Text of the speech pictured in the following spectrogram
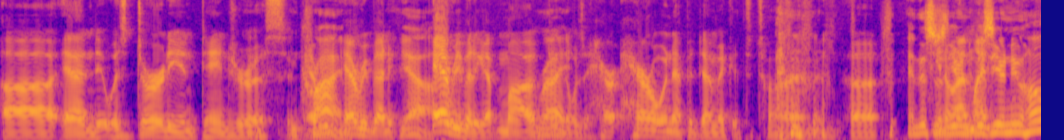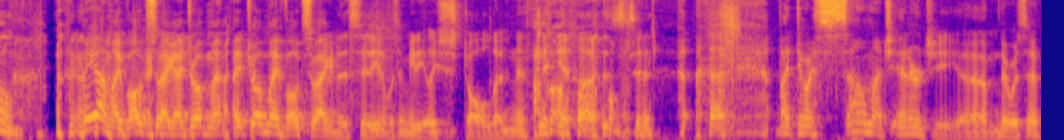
Uh, and it was dirty and dangerous. And, every- crime. everybody, Yeah. everybody got mugged. Right. And there was a her- heroin epidemic at the time. and, uh, And this You is know, your might- this is your new home. well, yeah, my Volkswagen. I drove my I drove my Volkswagen to the city, and it was immediately stolen. And, you know, just- but there was so much energy. Um, there was a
